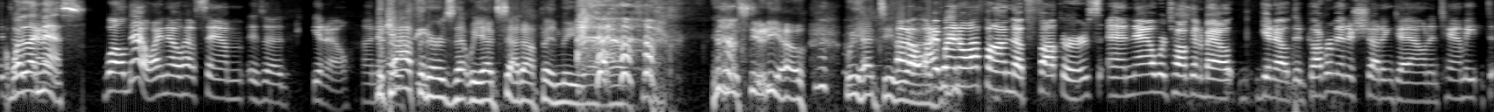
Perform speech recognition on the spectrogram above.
It's what did I miss? Well, no, I know how Sam is a, you know, I know the how to catheters that we had set up in the uh, in the studio, we had to. Oh, uh, I went off on the fuckers, and now we're talking about, you know, the government is shutting down, and Tammy, t-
